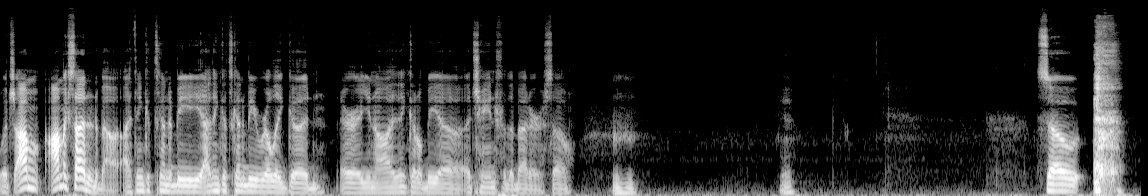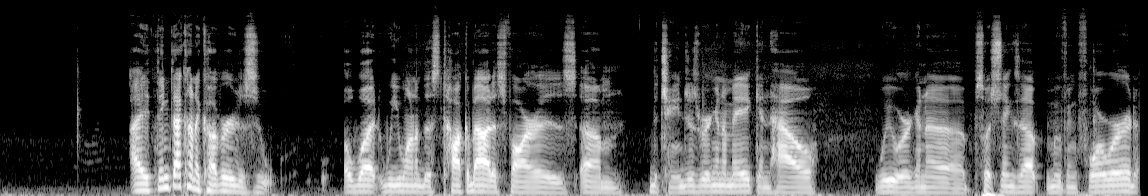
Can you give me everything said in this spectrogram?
which I'm I'm excited about. I think it's gonna be I think it's gonna be really good. Or you know I think it'll be a, a change for the better. So. Mhm. Yeah. So. I think that kind of covers what we wanted to talk about as far as um, the changes we're gonna make and how we were gonna switch things up moving forward.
